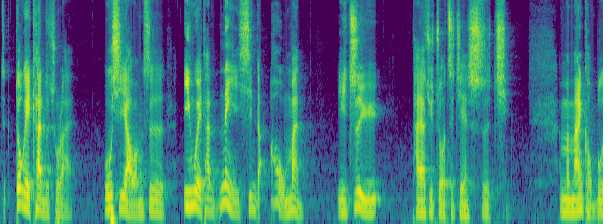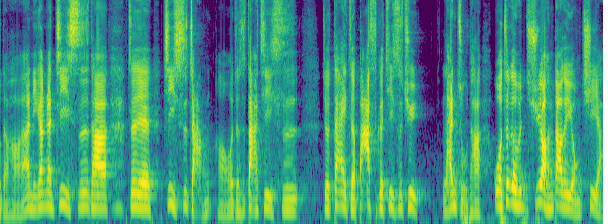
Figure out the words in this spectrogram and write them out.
这都可以看得出来，乌西亚王是因为他内心的傲慢，以至于他要去做这件事情，那么蛮恐怖的哈。啊，你看看祭司他这些祭司长啊，或者是大祭司，就带着八十个祭司去拦阻他，哇，这个需要很大的勇气啊。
